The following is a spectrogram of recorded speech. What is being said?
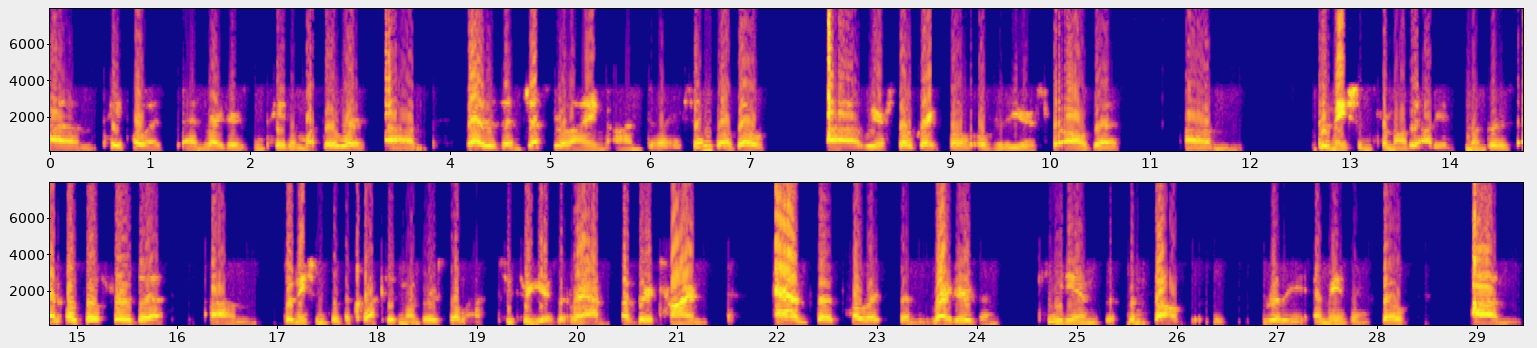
um, pay poets and writers, and pay them what they're worth, um, rather than just relying on donations. Although uh, we are so grateful over the years for all the um, donations from all the audience members, and also for the um, donations of the collective members the last two, three years it ran of their time, and the poets and writers and comedians themselves. It was really amazing. So, um,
